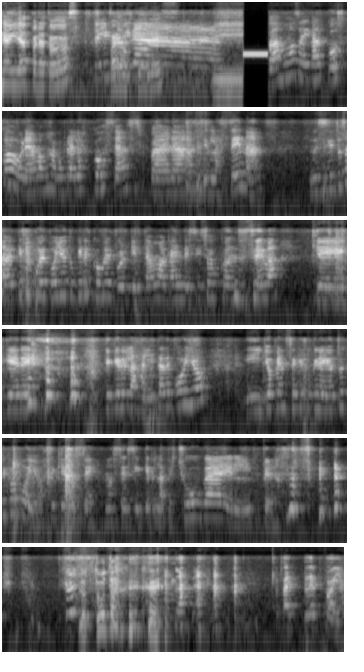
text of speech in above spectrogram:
Navidad para todos, ¡Feliz para Navidad! ustedes. Y Vamos a ir al Costco ahora, vamos a comprar las cosas para hacer la cena. Necesito saber qué tipo de pollo tú quieres comer porque estamos acá indecisos con Seba que quiere, que quiere las alitas de pollo y yo pensé que tú querías otro tipo de pollo, así que no sé, no sé si quieres la pechuga, el... espera, no sé los parte del pollo.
